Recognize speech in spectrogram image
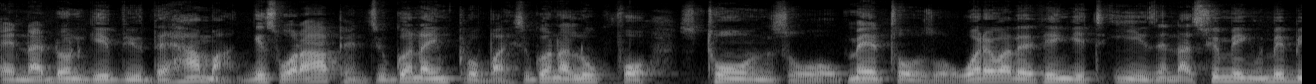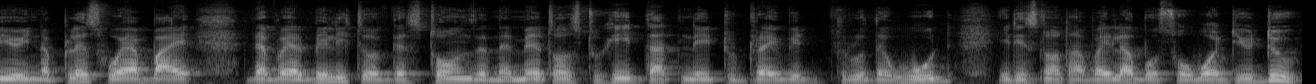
and I don't give you the hammer. Guess what happens? You're gonna improvise. You're gonna look for stones or metals or whatever the thing it is, and assuming maybe you're in a place whereby the availability of the stones and the metals to hit that nail to drive it through the wood, it is not available. So what do you do?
